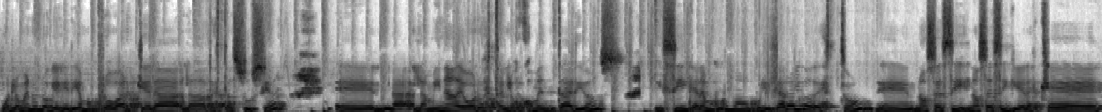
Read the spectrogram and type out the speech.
por lo menos lo que queríamos probar, que era la data está sucia, eh, la, mina de oro está en los comentarios y sí, queremos como publicar algo de esto. Eh, no, sé si, no sé si quieres que,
